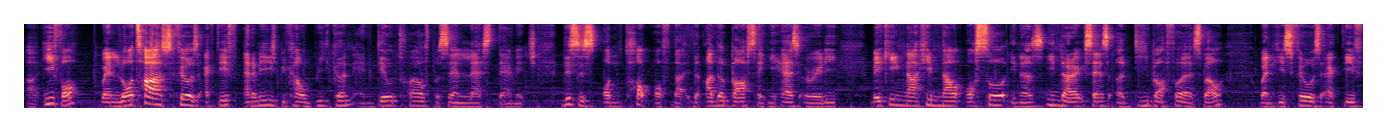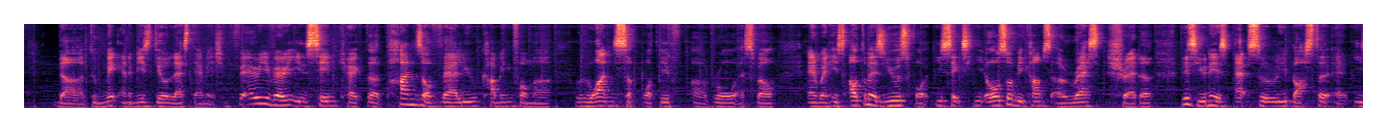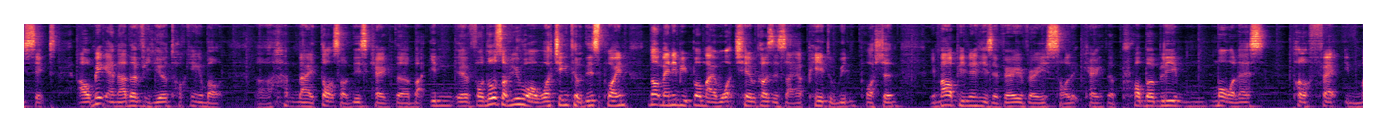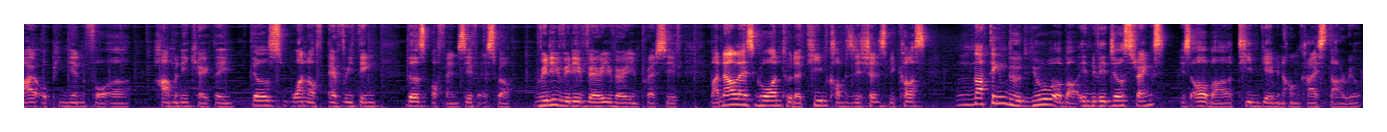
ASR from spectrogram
Uh, E4, when Luocha's field is active, enemies become weakened and deal 12% less damage. This is on top of the, the other buffs that he has already, making him now also, in an indirect sense, a debuffer as well. When his field is active, the, to make enemies deal less damage. Very, very insane character. Tons of value coming from a one supportive uh, role as well. And when his ultimate is used for E6, he also becomes a rest shredder. This unit is absolutely busted at E6. I'll make another video talking about uh, my thoughts of this character. But in uh, for those of you who are watching till this point, not many people might watch him because it's like a pay to win portion. In my opinion, he's a very very solid character. Probably more or less perfect in my opinion for a harmony character. He does one of everything, does offensive as well. Really, really, very, very impressive. But now let's go on to the team compositions because nothing to do about individual strengths. It's all about a team game in Honkai Star Rail.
